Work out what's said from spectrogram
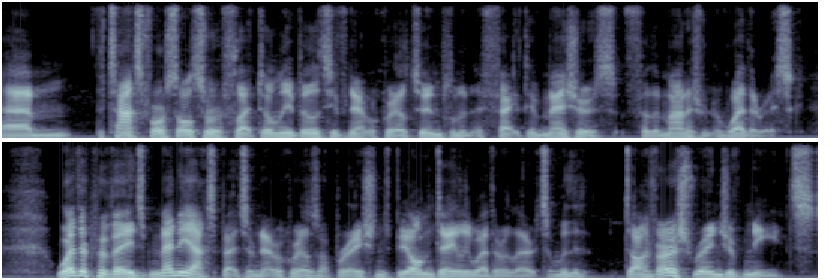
Um, the task force also reflected on the ability of Network Rail to implement effective measures for the management of weather risk. Weather pervades many aspects of Network Rail's operations beyond daily weather alerts and with a diverse range of needs.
